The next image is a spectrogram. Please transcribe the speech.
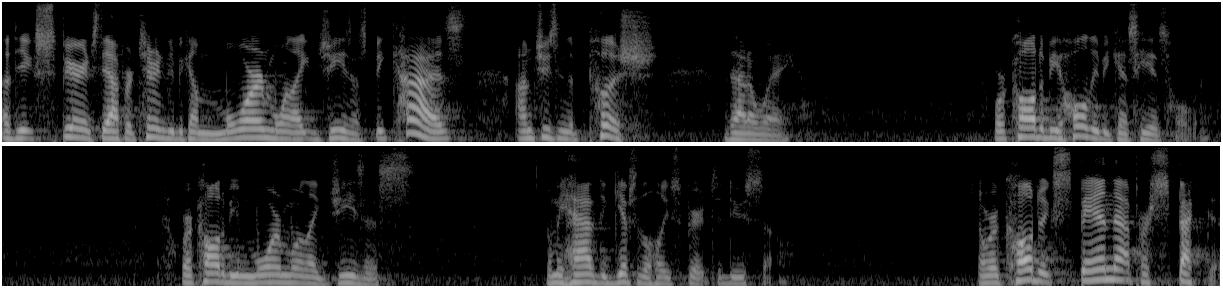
of the experience, the opportunity to become more and more like Jesus because I'm choosing to push that away. We're called to be holy because he is holy. We're called to be more and more like Jesus. And we have the gift of the Holy Spirit to do so. And we're called to expand that perspective.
